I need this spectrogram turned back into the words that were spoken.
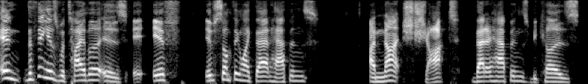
and the thing is with Taiba is if if something like that happens, I'm not shocked that it happens because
